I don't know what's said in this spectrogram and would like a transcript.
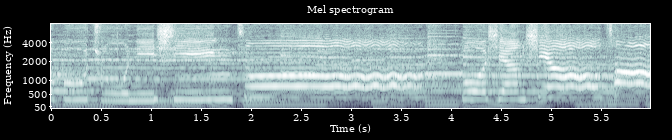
留不住你心中。我像小草，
